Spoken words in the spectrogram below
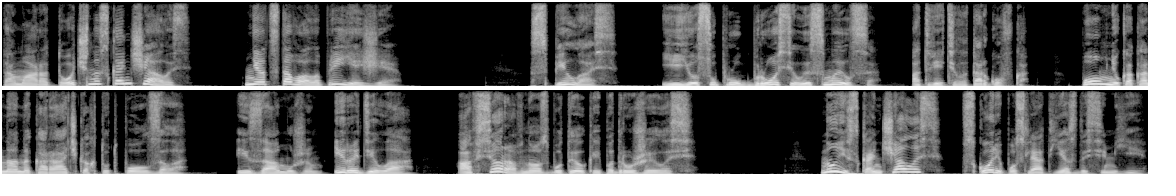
Тамара точно скончалась. Не отставала приезжая. Спилась. Ее супруг бросил и смылся, ответила торговка. Помню, как она на карачках тут ползала. И замужем, и родила. А все равно с бутылкой подружилась. Ну и скончалась вскоре после отъезда семьи.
